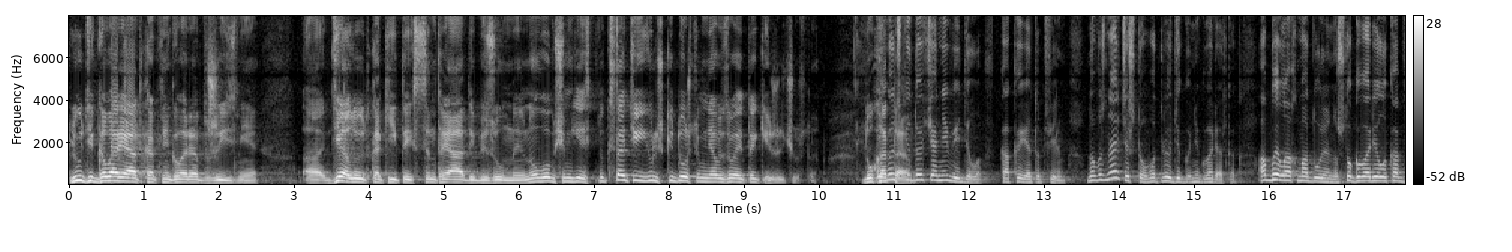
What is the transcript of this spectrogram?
Люди говорят, как не говорят в жизни – а, делают какие-то эксцентриады безумные. Ну, в общем, есть. Ну, кстати, «Июльский дождь» у меня вызывает такие же чувства. Духота. «Июльский дождь» я не видела, как и этот фильм. Но вы знаете что? Вот люди не говорят как. А Белла Ахмадулина, что говорила, как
